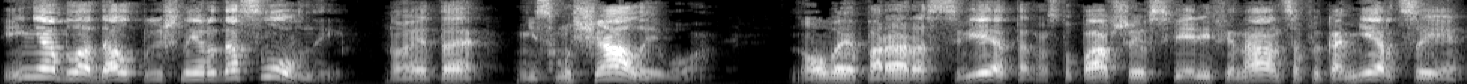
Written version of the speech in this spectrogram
и не обладал пышной родословной, но это не смущало его. Новая пора рассвета, наступавшая в сфере финансов и коммерции,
